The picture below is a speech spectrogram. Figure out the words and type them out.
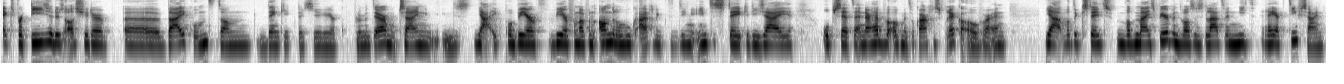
expertise. Dus als je erbij bij komt, dan denk ik dat je weer complementair moet zijn. Dus ja, ik probeer weer vanaf een andere hoek eigenlijk de dingen in te steken die zij opzetten. En daar hebben we ook met elkaar gesprekken over. En ja, wat ik steeds, wat mijn speerpunt was, is laten we niet reactief zijn.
